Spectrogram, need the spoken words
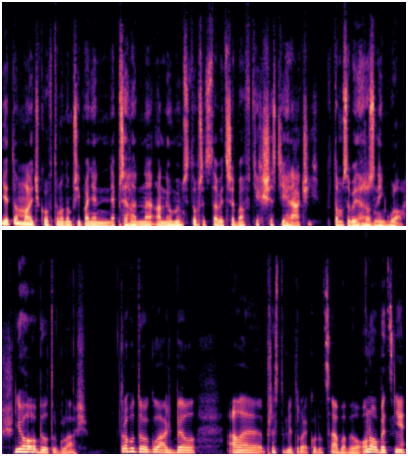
Je to maličko v tomto případě nepřehledné a neumím si to představit třeba v těch šesti hráčích. To tam musí být hrozný guláš. Jo, byl to guláš. Trochu to guláš byl, ale přesto mě to jako docela bavilo. Ono obecně,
